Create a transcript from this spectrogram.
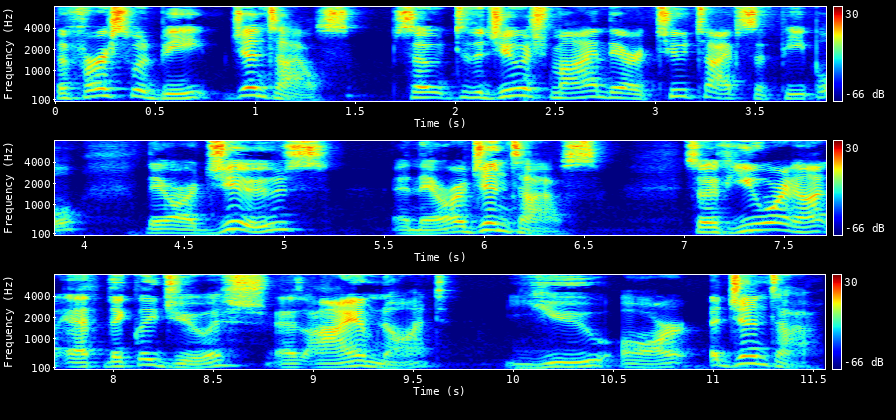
The first would be Gentiles. So, to the Jewish mind, there are two types of people there are Jews and there are Gentiles. So, if you are not ethnically Jewish, as I am not, you are a Gentile.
